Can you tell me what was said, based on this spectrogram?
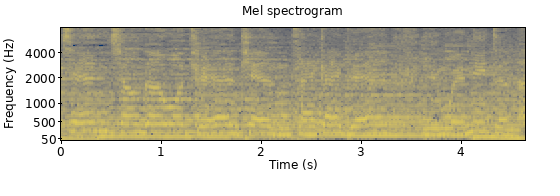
坚强的我，天天在改变，因为你的爱，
